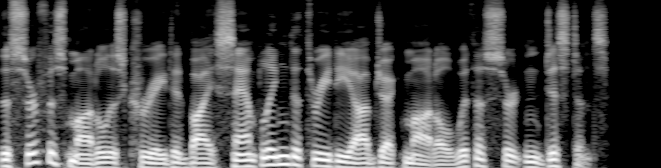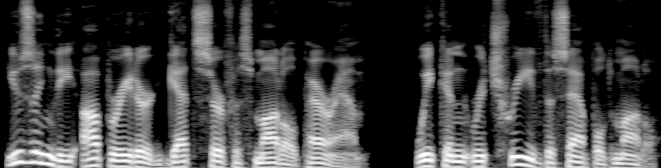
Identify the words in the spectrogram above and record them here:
The surface model is created by sampling the 3D object model with a certain distance. Using the operator getSurfaceModel param, we can retrieve the sampled model.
